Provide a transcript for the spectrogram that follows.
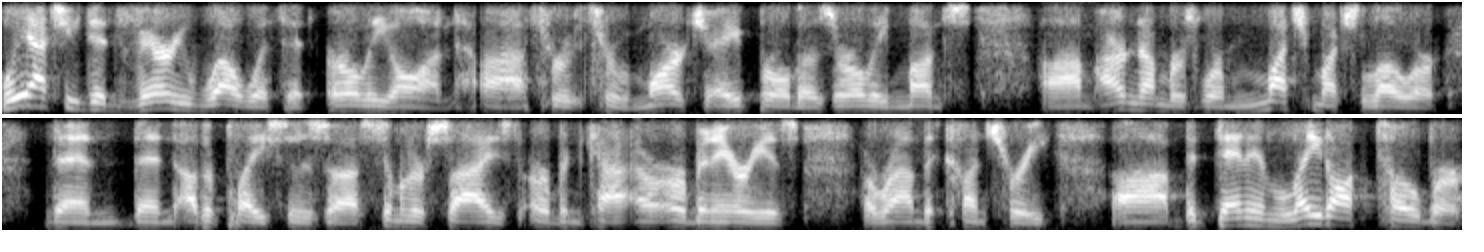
We actually did very well with it early on uh, through through March, April, those early months. Um, our numbers were much much lower than than other places, uh, similar sized urban urban areas around the country. Uh, but then in late October,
